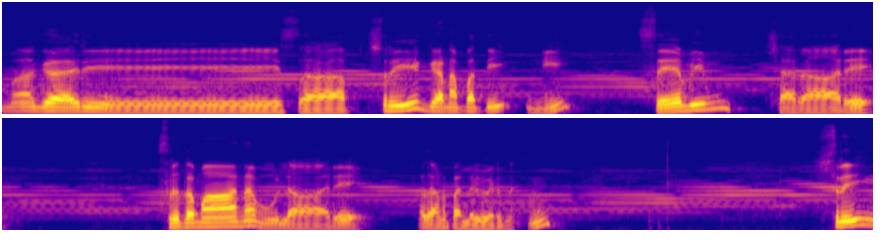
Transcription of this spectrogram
మగరి శ్రీ గణపతి ని సేవిం చరారే ఉలారే. അതാണ് പല്ലവി വരുന്നത്. ശ്രീഗണപതി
